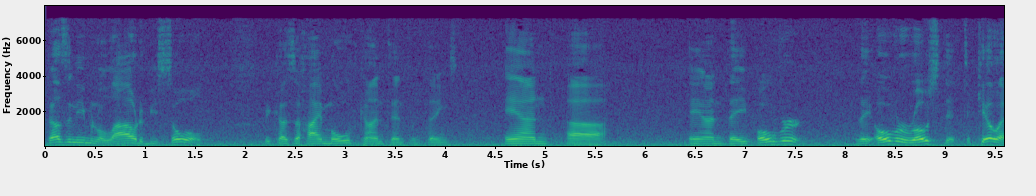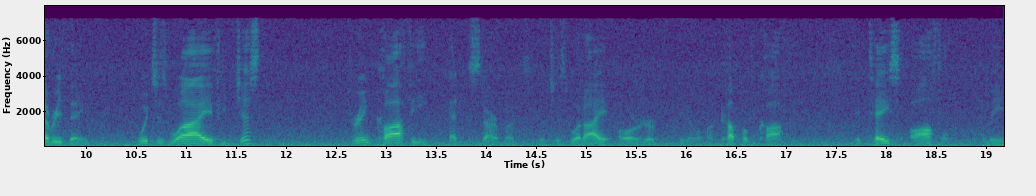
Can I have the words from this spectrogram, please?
doesn't even allow to be sold because of high mold content and things, and uh, and they over they over roast it to kill everything, which is why if you just drink coffee at Starbucks, which is what I order, you know, a cup of coffee, it tastes awful. I mean,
